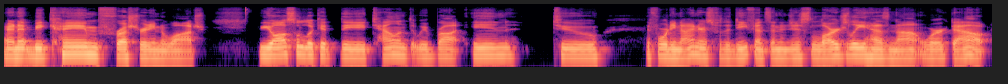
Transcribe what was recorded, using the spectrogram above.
and it became frustrating to watch. We also look at the talent that we brought in to the 49ers for the defense, and it just largely has not worked out.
